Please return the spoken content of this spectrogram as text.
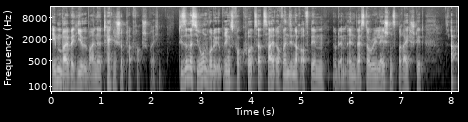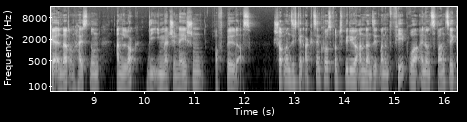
eben weil wir hier über eine technische Plattform sprechen. Diese Mission wurde übrigens vor kurzer Zeit, auch wenn sie noch auf dem oder im Investor Relations Bereich steht, abgeändert und heißt nun Unlock the Imagination of Builders. Schaut man sich den Aktienkurs von Twilio an, dann sieht man im Februar 21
